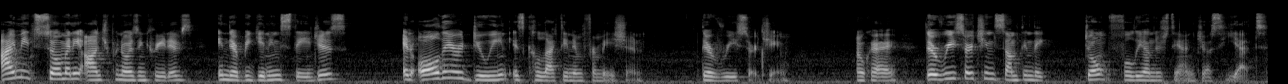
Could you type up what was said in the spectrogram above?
I meet so many entrepreneurs and creatives in their beginning stages, and all they are doing is collecting information. They're researching. Okay? They're researching something they don't fully understand just yet.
